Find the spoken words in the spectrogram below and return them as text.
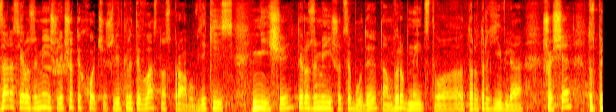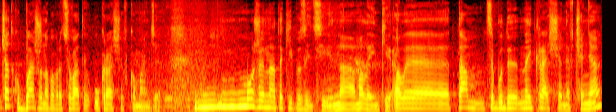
Зараз я розумію, що якщо ти хочеш відкрити власну справу в якійсь ніші, ти розумієш, що це буде там виробництво, тор- торгівля, що ще, то спочатку бажано попрацювати у кращих в команді. Може на такій позиції, на маленькій, але там це буде найкраще навчання,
